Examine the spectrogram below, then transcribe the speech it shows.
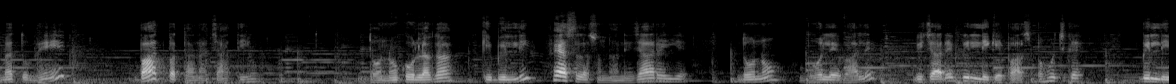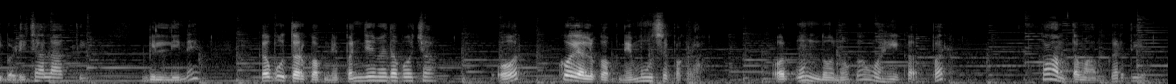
मैं तुम्हें एक बात बताना चाहती हूँ। दोनों को लगा कि बिल्ली फैसला सुनाने जा रही है। दोनों भोले भाले बेचारे बिल्ली के पास पहुँच गए। बिल्ली बड़ी चालाक थी। बिल्ली ने कबूतर को अपने पंजे में दबोचा और कोयल को अपने मुँह से पकड़ा और उन दोनों को वहीं पर काम तमाम कर दिया।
